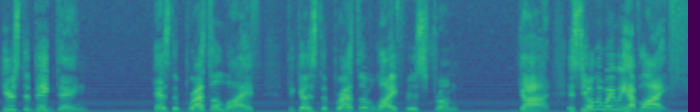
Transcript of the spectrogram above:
here's the big thing, has the breath of life because the breath of life is from God. It's the only way we have life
